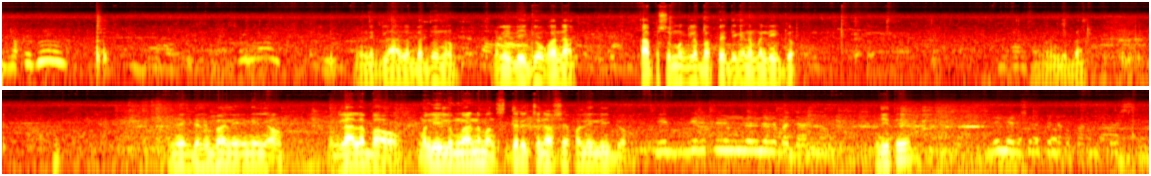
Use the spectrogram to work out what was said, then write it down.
Malaki mo. Naglalaba dun, oh. Maliligo ka na. Tapos kung maglaba, pwede ka na maligo. Ano, di ba? Hindi, galing ba ni niyo? Naglalaba, oh. Malilom nga naman. Tapos diretso na siya paliligo. Dito yung nalabadan, no? Dito yun. Hindi, meron sila pinaka parang first. eh.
